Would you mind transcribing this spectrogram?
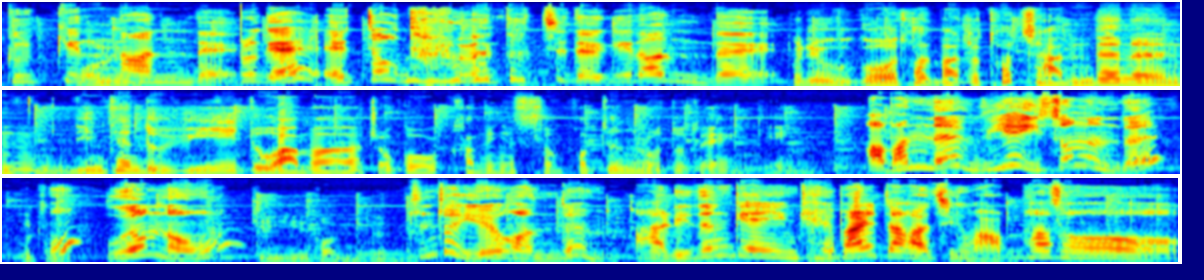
그렇긴. 한데 그러게 액정 누르면 터치 되긴 하는데 그리고 그거 터, 맞아 터치 안 되는 닌텐도 위도 아마 저거 가능했어 버튼으로도 돼 게임. 아 맞네 위에 있었는데 그죠? 왜 안 나옴? 진짜 이해가 안 돼. 진짜 이해가 안 됨. 아 리듬 게임 개발자가 지금 아파서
